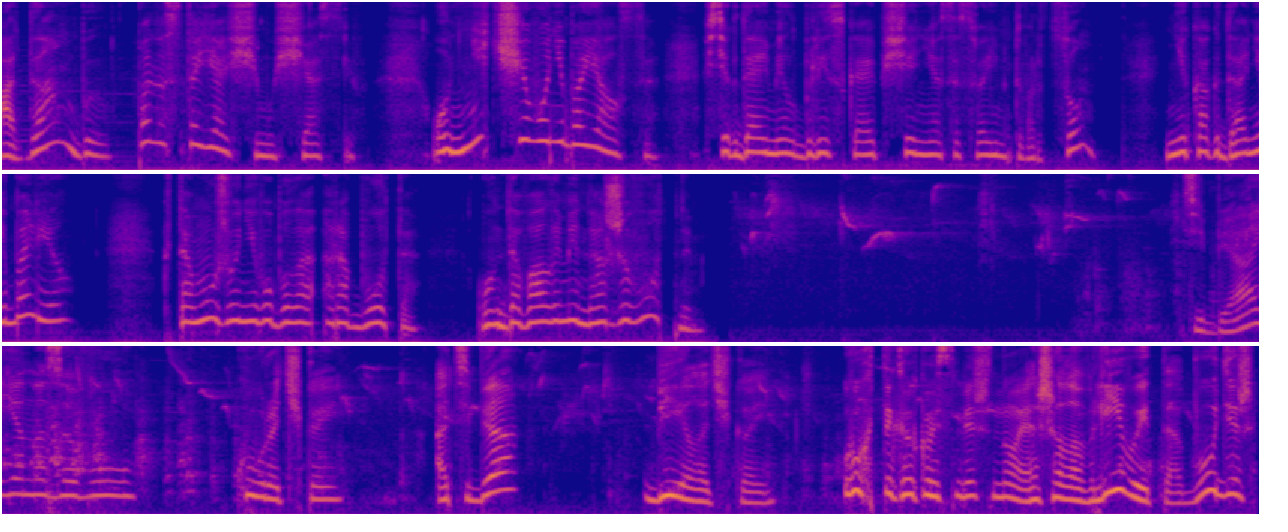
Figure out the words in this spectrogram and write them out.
Адам был по-настоящему счастлив. Он ничего не боялся, всегда имел близкое общение со своим Творцом, никогда не болел. К тому же у него была работа, он давал имена животным. Тебя я назову курочкой, а тебя белочкой. Ух ты, какой смешной, а шаловливый-то будешь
